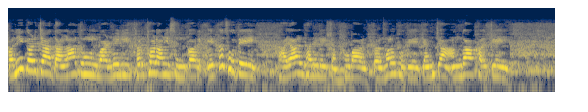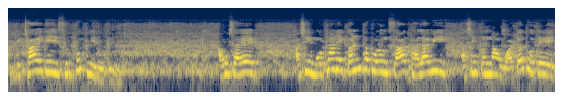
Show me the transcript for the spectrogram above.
पलीकडच्या दालनातून वाढलेली थडथड आणि सुंकर येतच होते. घायाळ झालेले शंभूबाळ तळमळत होते. त्यांच्या अंगाखालचे बिछायती सुरपुतली होती आऊसाहेब अशी मोठ्याने कंठ फोडून साथ घालावी असे त्यांना वाटत होते.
